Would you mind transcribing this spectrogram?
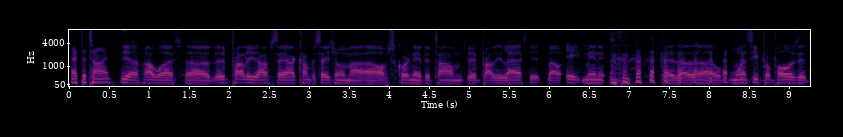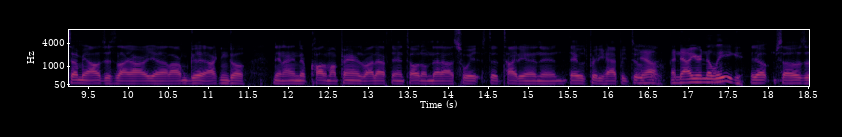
at the time? Yeah, I was. Uh, it probably, I'd say, our conversation with my uh, office coordinator at the time, it probably lasted about eight minutes. Because uh, once he proposed it to me, I was just like, all right, yeah, I'm good. I can go. Then I ended up calling my parents right after and told them that I switched to tight end, and they was pretty happy too. So, And now you're in the league. yep. So it was, a,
